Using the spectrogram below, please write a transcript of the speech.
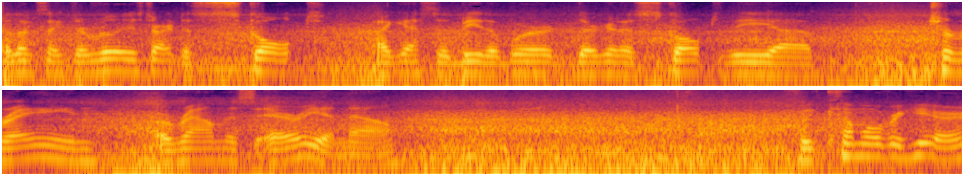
it looks like they're really starting to sculpt. I guess would be the word. They're going to sculpt the uh, terrain around this area now. If we come over here,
